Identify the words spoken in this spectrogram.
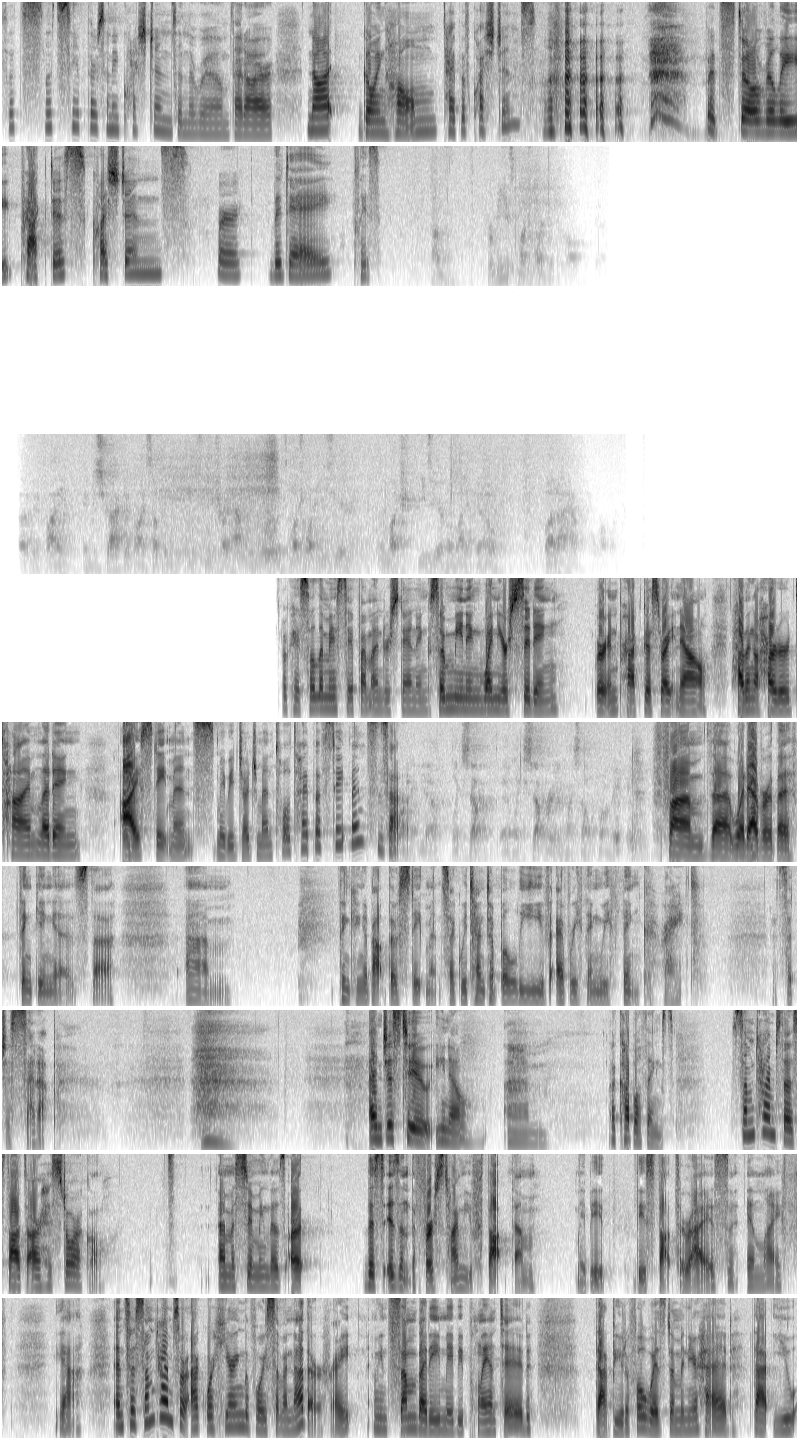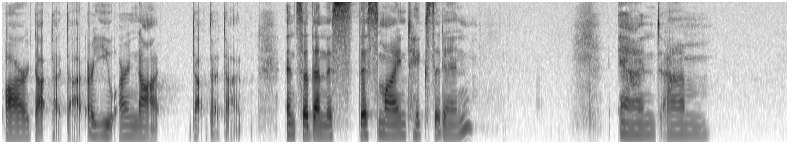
let's let's see if there's any questions in the room that are not going home type of questions, but still really practice questions for the day, please. distracted by something in the future I have to do, it's much more easier, or much easier to let it go. But I have Okay, so let me see if I'm understanding. So, meaning when you're sitting or in practice right now, having a harder time letting I statements, maybe judgmental type of statements, is that? Right, yeah, like, like separating myself from it. From the whatever the thinking is, the um, thinking about those statements. Like we tend to believe everything we think, right? It's such a setup. and just to, you know, um, a couple things. Sometimes those thoughts are historical. I'm assuming those are, this isn't the first time you've thought them. Maybe these thoughts arise in life. Yeah. And so sometimes we're, we're hearing the voice of another, right? I mean, somebody maybe planted that beautiful wisdom in your head that you are dot, dot, dot, or you are not dot, dot, dot. And so then this, this mind takes it in and, um,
